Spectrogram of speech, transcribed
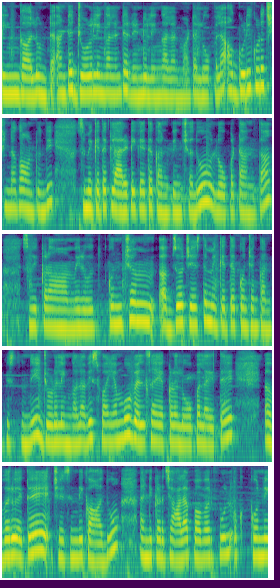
లింగాలు ఉంటాయి. అంటే జోడు లింగాలు అంటే రెండు లింగాలు అనమాట లోపల. ఆ గుడి కూడా చిన్నగా ఉంటుంది. సో మీకైతే క్లారిటీగా అయితే కనిపించదు లోపల అంతా. సో ఇక్కడ మీరు కొంచెం అబ్జర్వ్ చేస్తే మీకైతే కొంచెం కనిపిస్తుంది జోడు లింగాలు. అవి స్వయంభూ వెలిసాయి అక్కడ లోపల అయితే ఎవరు అయితే చేసింది కాదు. అండ్ ఇక్కడ చాలా పవర్ఫుల్ ఒక కొన్ని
